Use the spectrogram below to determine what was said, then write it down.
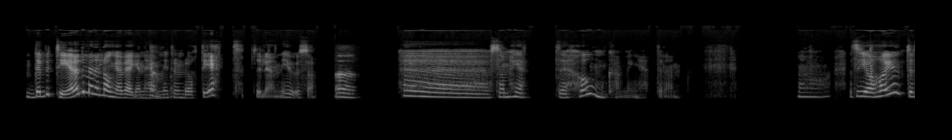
hon debuterade med Den långa vägen hem 1981 tydligen i USA. Ja. Eh, som hette Homecoming hette den. Ja, alltså jag har ju inte,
